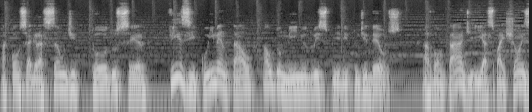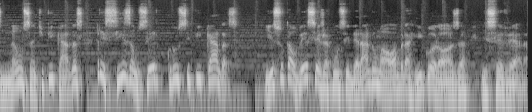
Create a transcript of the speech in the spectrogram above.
a consagração de todo ser, físico e mental, ao domínio do Espírito de Deus. A vontade e as paixões não santificadas precisam ser crucificadas. Isso talvez seja considerado uma obra rigorosa e severa,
